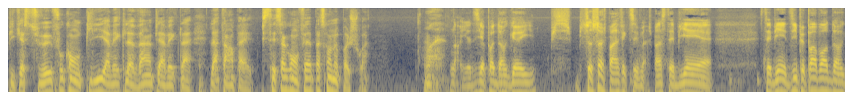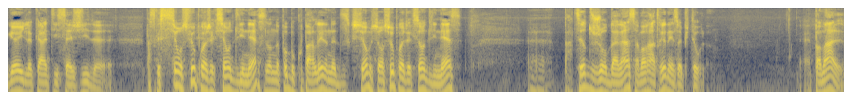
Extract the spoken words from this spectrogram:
Puis qu'est-ce que tu veux? faut qu'on plie avec le vent, puis avec la, la tempête. Puis c'est ça qu'on fait parce qu'on n'a pas le choix. Ouais. Non, il a dit il n'y a pas d'orgueil. Puis ça, ça, je pense effectivement. Je pense que c'était bien, euh, c'était bien dit. Il peut pas avoir d'orgueil là, quand il s'agit de. Parce que si on se fait aux projections de l'INES, là, on n'a pas beaucoup parlé dans notre discussion, mais si on se fait aux projections de l'INES, euh, à partir du jour de l'an, ça va rentrer dans les hôpitaux. là. Euh, pas mal.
